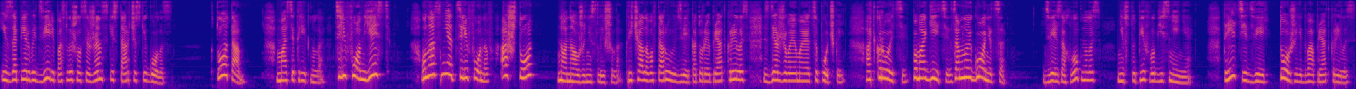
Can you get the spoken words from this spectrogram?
Из-за первой двери послышался женский старческий голос. «Кто там?» Мася крикнула. «Телефон есть?» «У нас нет телефонов. А что?» Но она уже не слышала, кричала во вторую дверь, которая приоткрылась, сдерживаемая цепочкой. «Откройте! Помогите! За мной гонится!» Дверь захлопнулась, не вступив в объяснение. Третья дверь тоже едва приоткрылась,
